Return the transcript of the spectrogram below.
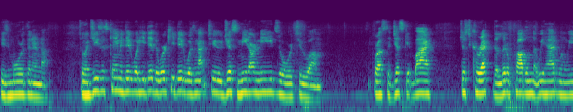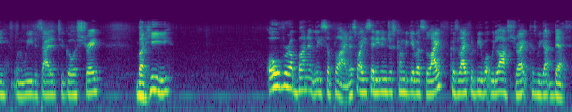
He's more than enough. So when Jesus came and did what he did, the work he did was not to just meet our needs or to um for us to just get by just correct the little problem that we had when we when we decided to go astray. But he overabundantly supplied. That's why he said he didn't just come to give us life because life would be what we lost right? Because we got death.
